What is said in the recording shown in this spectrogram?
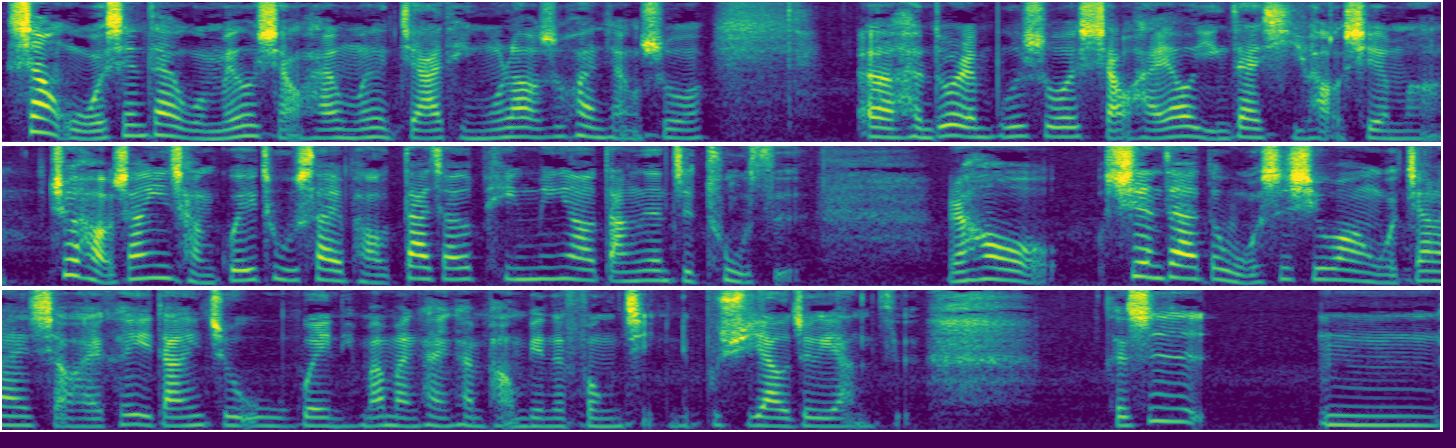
像我现在我没有小孩，我没有家庭，我老是幻想说，呃，很多人不是说小孩要赢在起跑线吗？就好像一场龟兔赛跑，大家都拼命要当那只兔子。然后现在的我是希望我将来小孩可以当一只乌龟，你慢慢看一看旁边的风景，你不需要这个样子。可是，嗯，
